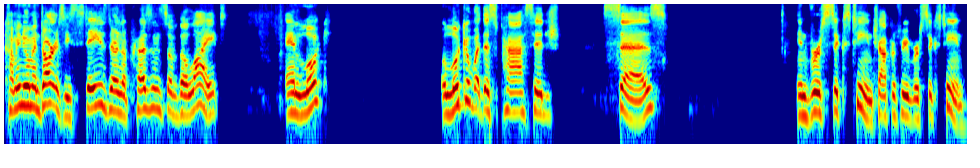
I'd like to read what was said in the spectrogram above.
coming to him in darkness. He stays there in the presence of the light. And look, look at what this passage says in verse 16, chapter 3, verse 16.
